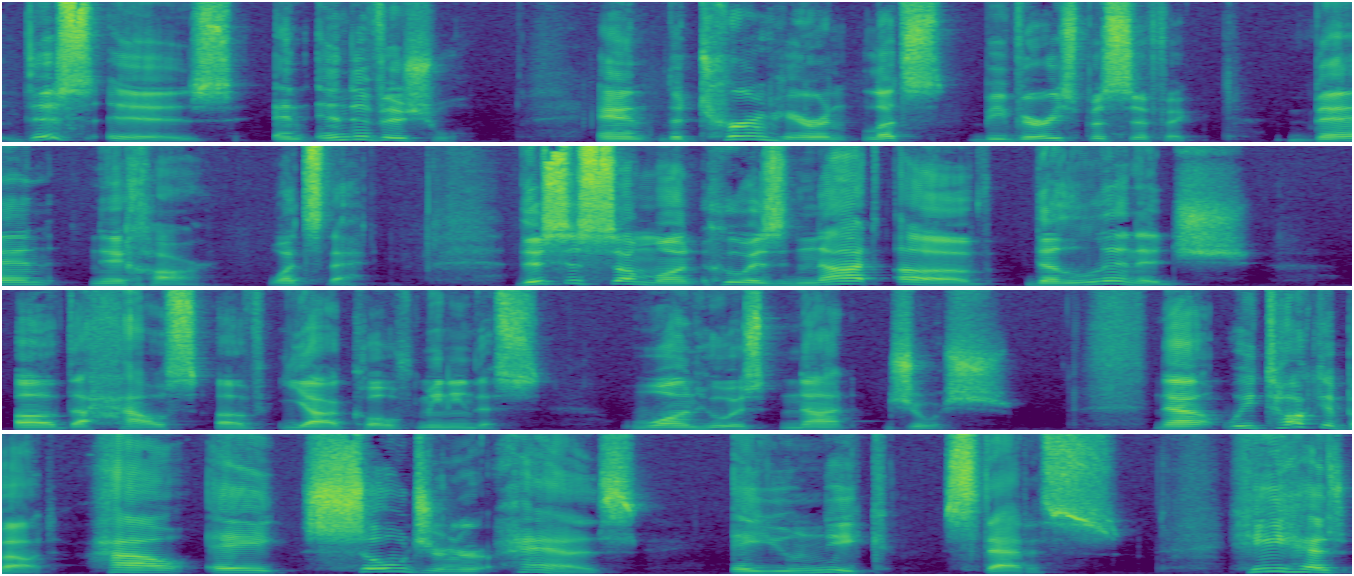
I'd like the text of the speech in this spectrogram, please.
this is an individual. And the term here, and let's be very specific Ben Nechar. What's that? This is someone who is not of the lineage of the house of Yaakov, meaning this one who is not Jewish. Now, we talked about how a sojourner has a unique status. He has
